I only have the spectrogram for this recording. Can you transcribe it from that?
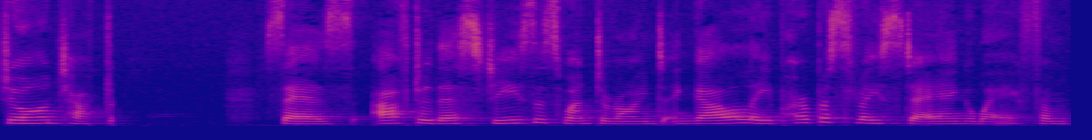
John chapter says, After this, Jesus went around in Galilee, purposely staying away from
